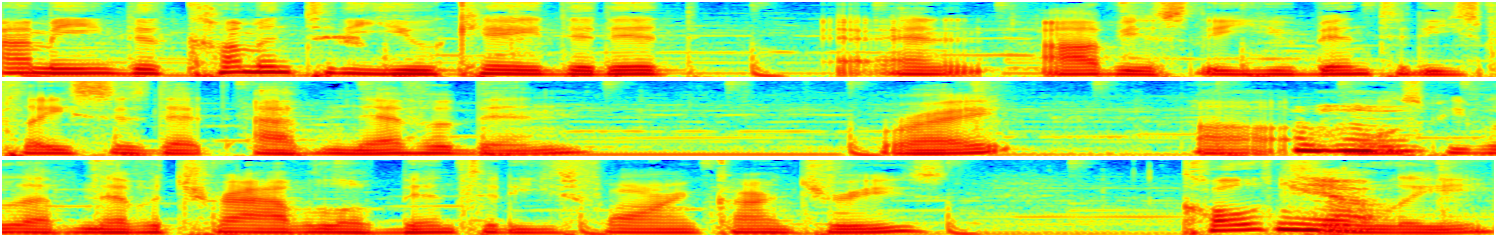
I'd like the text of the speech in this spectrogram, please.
I mean, the coming to the UK did it, and obviously you've been to these places that I've never been, right? Uh, mm-hmm. Most people have never traveled or been to these foreign countries. Culturally, yeah.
